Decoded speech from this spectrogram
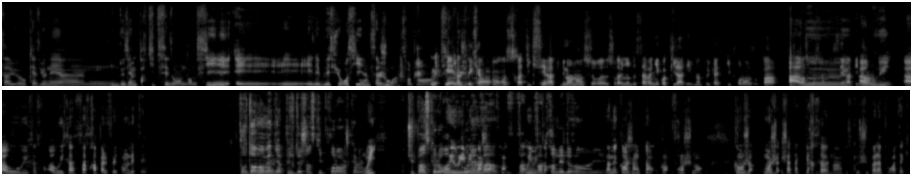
ça a eu occasionné un- une deuxième partie de saison en scie et, et- et les blessures aussi, hein, ça joue hein, sur le plan Mais, mais dans tous les cas, on, on sera fixé rapidement non, sur, sur l'avenir de Savanier, quoi qu'il arrive. Dans tous les cas, qu'il prolonge ou pas, je Ah pense oui, qu'on sera fixé rapidement. ah oui, ah oui, ça sera, ah oui, ça, ça sera pas le feuilleton de l'été. hein. Pour toi, Mohamed, il y a plus de chances qu'il prolonge quand même. Oui, Tu penses que Laurent oui, oui, mais Nicolin quand va, j'entends, va, oui, mais va quand, prendre les devants et... non, mais quand j'entends, quand, franchement, quand je, moi, je- j'attaque personne, hein, parce que je suis pas là pour attaquer.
